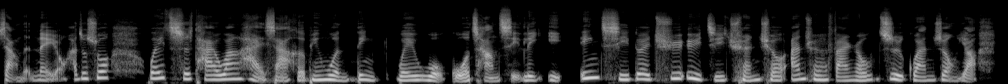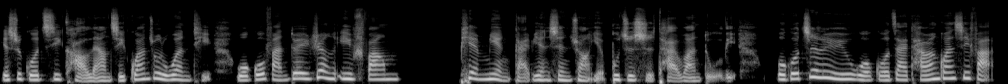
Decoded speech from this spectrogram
讲的内容，他就说，维持台湾海峡和平稳定为我国长期利益，因其对区域及全球安全繁荣至关重要，也是国际考量及关注的问题。我国反对任一方片面改变现状，也不支持台湾独立。我国致力于我国在《台湾关系法》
